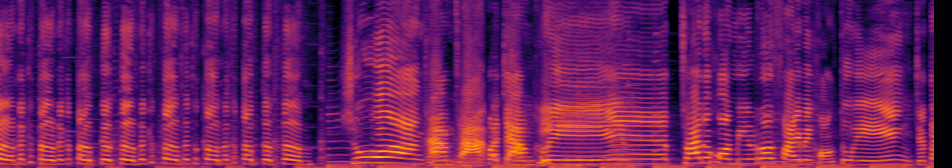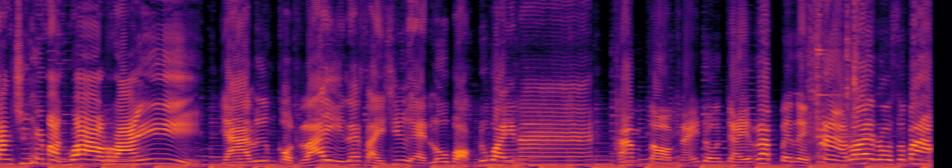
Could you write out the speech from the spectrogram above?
เติมแล้วก็เติมแล้วก็เติมเติมเติมแล้วก็เติมแล้วก็เติมแล้วก็เติมเติมเติมช่วงคำถามประจำคลิป ถ้าทุกคนมีรถไฟเป็นของตัวเอง จะตั้งชื่อให้มันว่าอะไร อย่าลืมกดไลค์และใส่ชื่อแอดโลบอกด้วยนะคำตอบไหนโดนใจรับไปเลย 500 โรสบา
